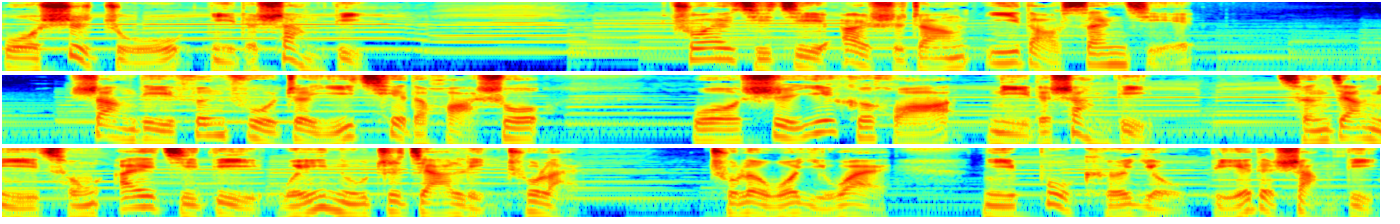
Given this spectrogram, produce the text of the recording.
我是主你的上帝。出埃及记二十章一到三节，上帝吩咐这一切的话说：“我是耶和华你的上帝。”曾将你从埃及地为奴之家领出来，除了我以外，你不可有别的上帝。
